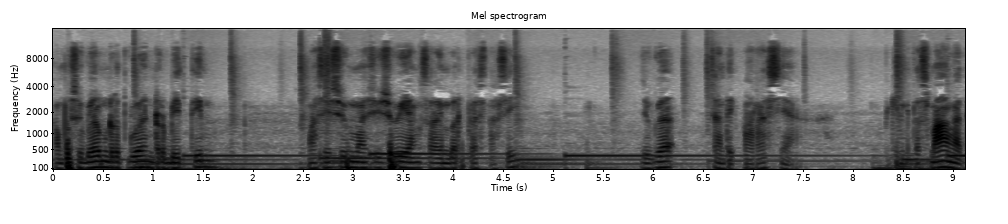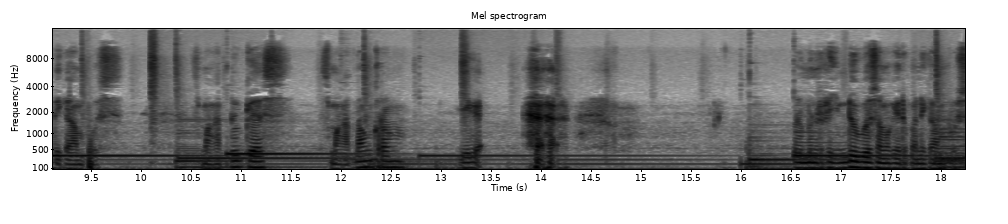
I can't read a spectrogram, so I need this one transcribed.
kampus UBL menurut gue nerbitin mahasiswa-mahasiswi yang selain berprestasi juga cantik parasnya. Bikin kita semangat di kampus. Semangat tugas semangat nongkrong. Iya gak gue sama kehidupan di kampus.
